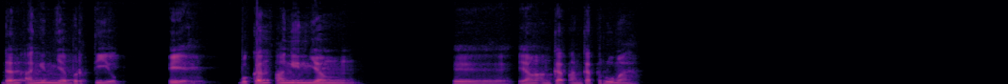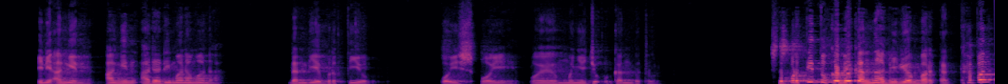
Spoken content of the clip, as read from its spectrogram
Dan anginnya bertiup. Iya, bukan angin yang eh, yang angkat-angkat rumah. Ini angin, angin ada di mana-mana dan dia bertiup. Spoi-spoi, oh, menyejukkan betul. Seperti itu kebaikan Nabi digambarkan. Kapan?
